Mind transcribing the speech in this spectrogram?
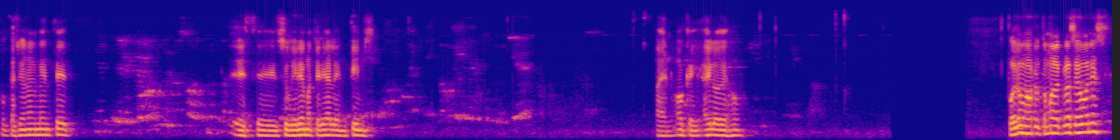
ocasionalmente este, subiré material en Teams. Bueno, ok, ahí lo dejo. ¿Podemos retomar la clase, jóvenes?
